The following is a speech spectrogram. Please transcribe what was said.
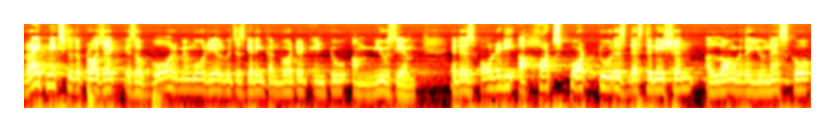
Right next to the project is a war memorial which is getting converted into a museum. It is already a hotspot tourist destination along with a UNESCO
